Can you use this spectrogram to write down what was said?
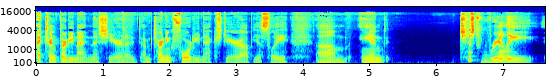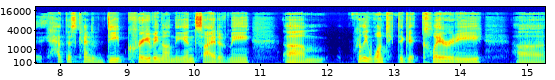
I, turned 39 this year and I, am turning 40 next year, obviously. Um, and just really had this kind of deep craving on the inside of me, um, really wanting to get clarity. Uh,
